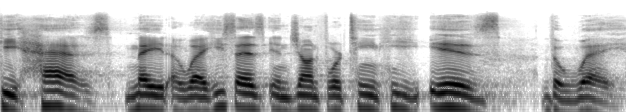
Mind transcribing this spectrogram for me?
He has made a way. He says in John 14, He is the way.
